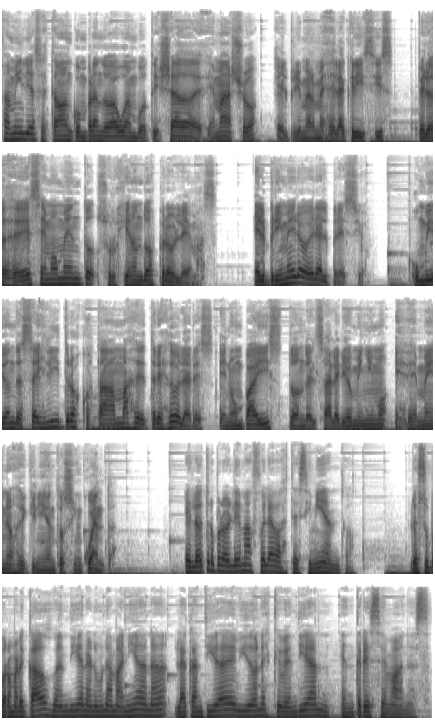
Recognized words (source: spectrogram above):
familias estaban comprando agua embotellada desde mayo, el primer mes de la crisis, pero desde ese momento surgieron dos problemas. El primero era el precio. Un bidón de 6 litros costaba más de 3 dólares en un país donde el salario mínimo es de menos de 550. El otro problema fue el abastecimiento. Los supermercados vendían en una mañana la cantidad de bidones que vendían en tres semanas.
